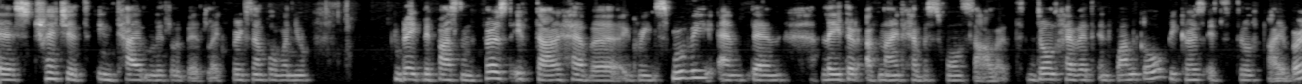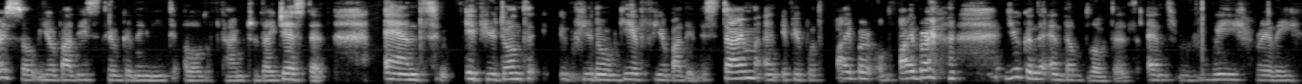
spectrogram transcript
uh, stretch it in time a little bit. Like for example when you break the fast the first iftar have a, a, green smoothie and then later at night have a small salad. Don't have it in one go because it's still fiber so your body is still going to need a lot of time to digest it. And if you don't if you don't give your body this time and if you put fiber on fiber you're going to end up bloated and we really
